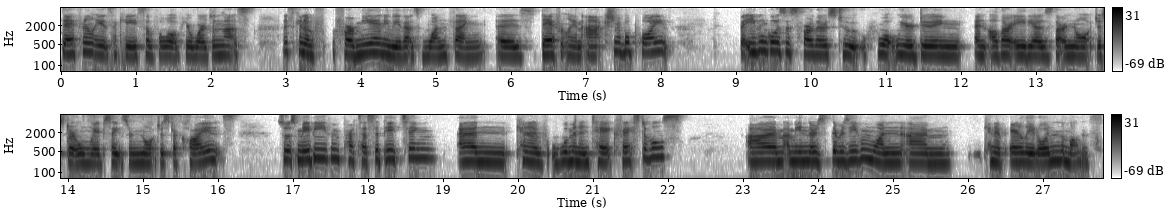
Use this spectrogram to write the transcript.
definitely it's a case of a lot of your words, and that's that's kind of for me anyway. That's one thing is definitely an actionable point, but even goes as further as to what we are doing in other areas that are not just our own websites or not just our clients. So it's maybe even participating in kind of women in tech festivals um, I mean, there's there was even one um, kind of earlier on in the month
